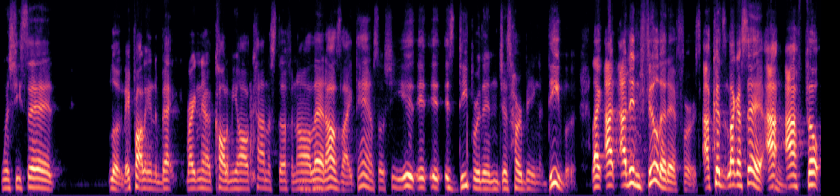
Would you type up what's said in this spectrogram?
when she said, "Look, they probably in the back right now calling me all kind of stuff and all mm-hmm. that," I was like, "Damn!" So she is it, it, it's deeper than just her being a diva. Like I, I didn't feel that at first. I could like I said, I, hmm. I felt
